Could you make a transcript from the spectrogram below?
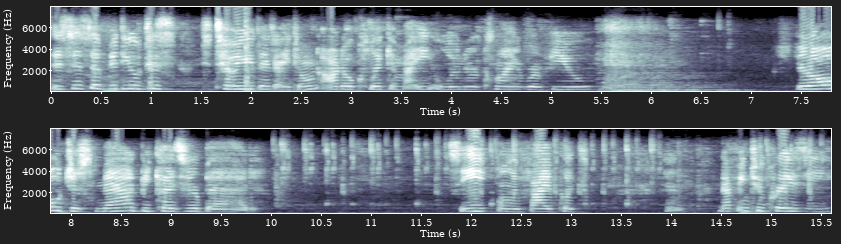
This is a video just to tell you that I don't auto-click in my Lunar Client review. You're all just mad because you're bad. See, only five clicks. And nothing too crazy.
